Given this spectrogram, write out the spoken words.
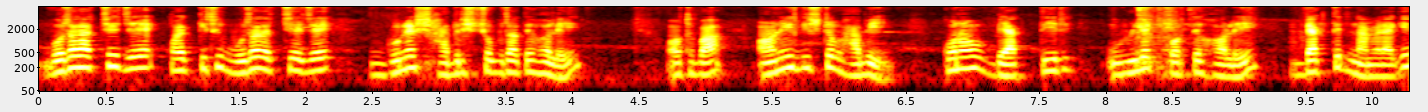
বোঝা যাচ্ছে যে, কয়েক কিছু বোঝা যাচ্ছে যে, গুণের সাদৃশ্য বোঝাতে হলে অথবা অনির্দিষ্টভাবে কোনো ব্যক্তির উল্লেখ করতে হলে ব্যক্তির নামের আগে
